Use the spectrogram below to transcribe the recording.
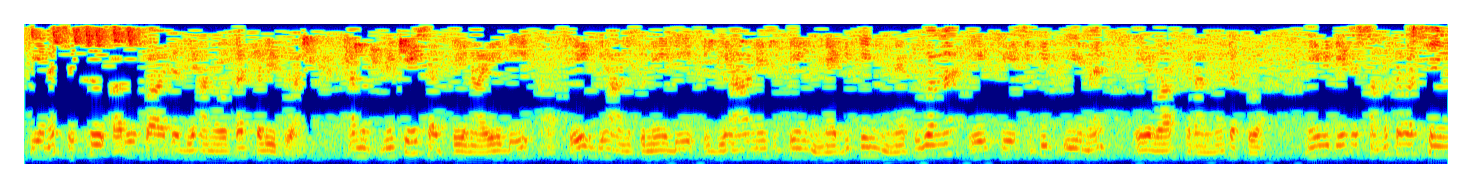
කියන සිත් අරූපාද ධ්‍යාන වලට කලීතුවන්නේ. නමුත් විශේෂයක් තියෙනවා ඒදී ඒ ධ්‍යාන තුනේදී ධ්‍යානයේ සිටින් නැගිටින් නැතුවම ඒකේ සිටිද්දීම ඒවා කරන්නට පුළුවන්. මේ විදිහට සමත වශයෙන්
